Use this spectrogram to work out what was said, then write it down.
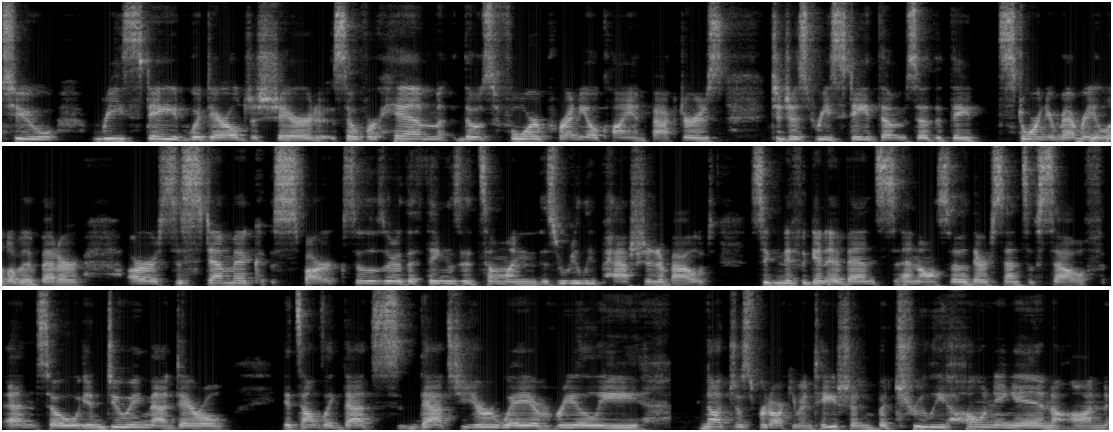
to restate what Daryl just shared. So for him, those four perennial client factors, to just restate them so that they store in your memory a little bit better, are systemic spark. So those are the things that someone is really passionate about, significant events, and also their sense of self. And so in doing that, Daryl, it sounds like that's that's your way of really not just for documentation, but truly honing in on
